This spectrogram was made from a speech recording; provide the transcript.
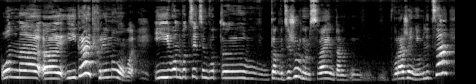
он э, и играет хреново, и он вот с этим вот э, как бы дежурным своим там выражением лица э,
